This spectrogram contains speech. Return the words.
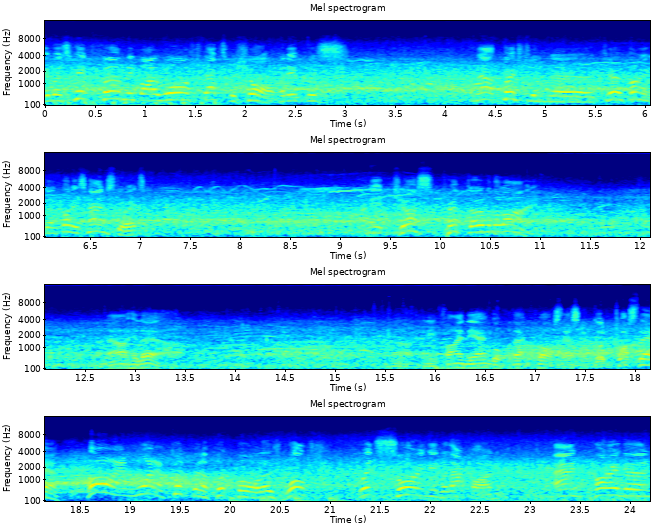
It was hit firmly by Walsh, that's for sure, but it was, without question, uh, Joe Corrigan got his hands to it. And it just crept over the line. Now Hilaire. Can he find the angle for that cross? That's a good cross there. Oh, and what a good bit of football as Walsh went soaring into that one and Corrigan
